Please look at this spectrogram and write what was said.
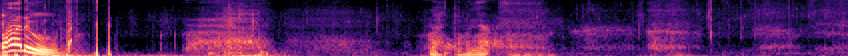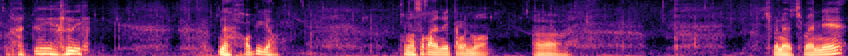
Waduh. Nah, temannya. Ada ya, Lik. Nah, kopi yang. Kau ini tangan mo. Ah. management-nya.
